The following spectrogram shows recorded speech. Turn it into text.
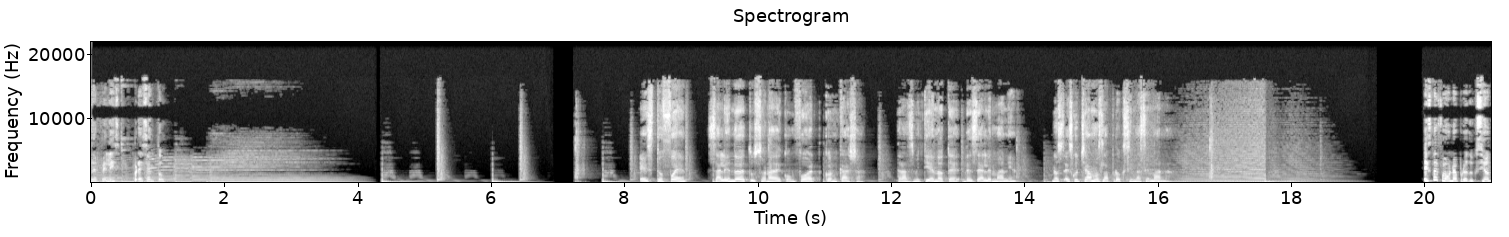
Ser feliz presentó. Esto fue Saliendo de tu zona de confort con Kasha, transmitiéndote desde Alemania. Nos escuchamos la próxima semana. Esta fue una producción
